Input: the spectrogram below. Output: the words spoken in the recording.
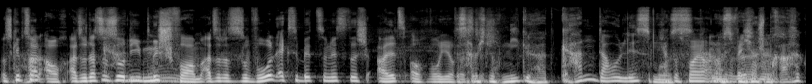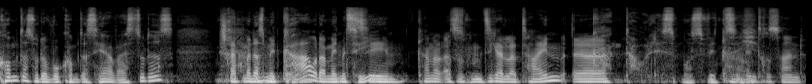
Das gibt's halt auch. Also das ist so die Mischform. Also das ist sowohl exhibitionistisch als auch voyeuristisch. Das habe ich noch nie gehört. Kandaulismus. Ich hab das vorher auch Aus noch welcher gehört. Sprache kommt das oder wo kommt das her? Weißt du das? Schreibt man das mit K oder mit, mit C? C. Kann, also mit Sicherheit Latein. Äh, Kandaulismus, witzig. Interessant.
